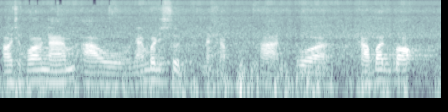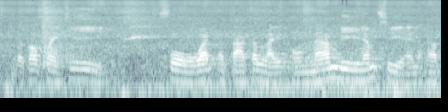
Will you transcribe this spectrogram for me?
เอาเฉพาะน้ำเอาน้ำบริสุทธิ์นะครับ ผ่านตัวคาร์บอนบล็อก แล้วก็ไปที่ โฟวัดอัตราการไหลของน้ำดีน้ำเสียนะครับ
